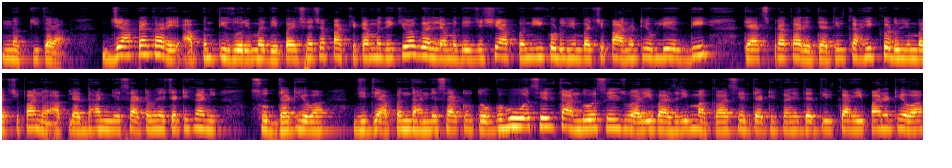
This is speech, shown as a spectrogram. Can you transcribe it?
नक्की करा. ज्या प्रकारे आपण तिजोरीमध्ये पैशाच्या पाकिटामध्ये किंवा गल्ल्यामध्ये जशी आपण ही कडुलिंबाची पानं ठेवली अगदी त्याच प्रकारे त्यातील काही कडुलिंबाची पानं आपल्या धान्य साठवण्याच्या ठिकाणी सुद्धा ठेवा. जिथे आपण धान्य साठवतो गहू असेल तांदूळ असेल ज्वारी बाजरी मका असेल त्या ठिकाणी त्यातील काही पानं ठेवा.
